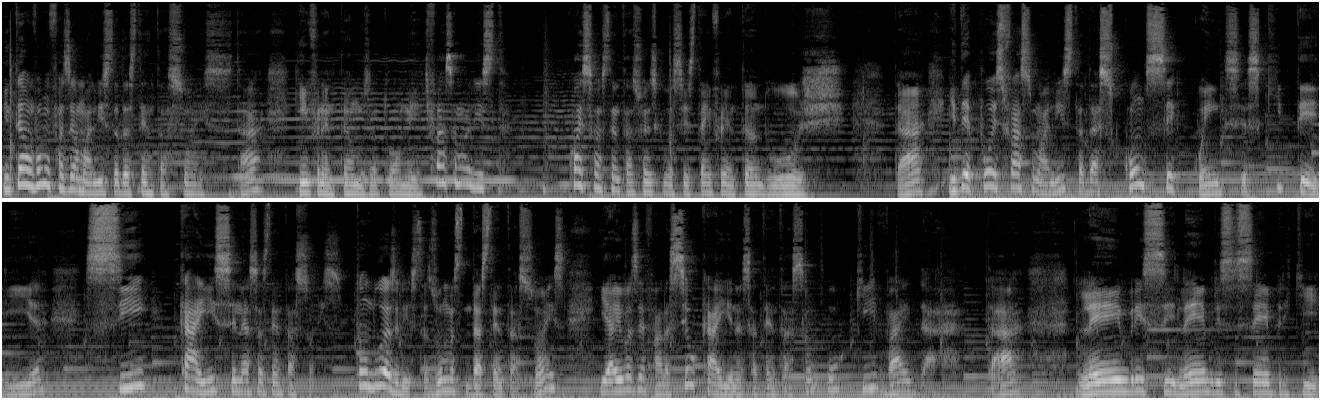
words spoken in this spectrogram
Então, vamos fazer uma lista das tentações, tá? Que enfrentamos atualmente. Faça uma lista. Quais são as tentações que você está enfrentando hoje? Tá? E depois faça uma lista das consequências que teria se caísse nessas tentações. Então, duas listas: uma das tentações, e aí você fala: se eu cair nessa tentação, o que vai dar? Tá? Lembre-se, lembre-se sempre que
